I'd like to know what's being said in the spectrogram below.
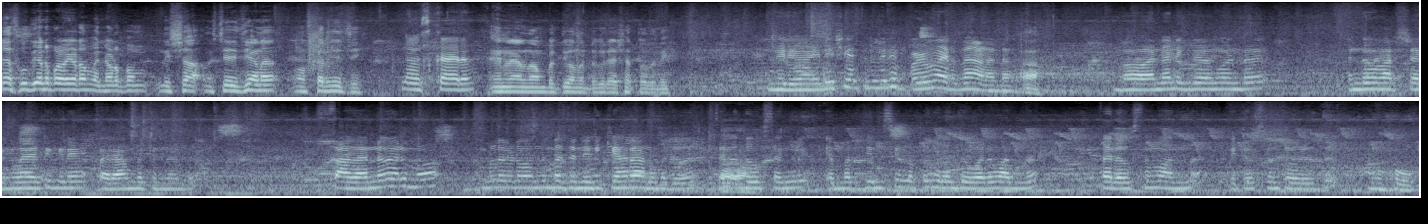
ഞാൻ സുധിയാണ് പറയണം. എന്നോടൊപ്പം നിഷ ചേച്ചിയാണ് നമസ്കാരം ചേച്ചി. നമസ്കാരം. എങ്ങനെയാണ് അമ്പലത്തിൽ വന്നിട്ട് ഗുരുക്ഷേത്രത്തിൽ ഗുരുവായൂർ ക്ഷേത്രത്തിൽ എപ്പോഴും വരുന്നതാണല്ലോ. ഭഗവാന്റെ അനുഗ്രഹം കൊണ്ട് എന്തോ വർഷങ്ങളായിട്ട് ഇങ്ങനെ വരാൻ പറ്റുന്നുണ്ട്. സാധാരണ വരുമ്പോൾ നമ്മളിവിടെ വന്ന് ഭജനിരിക്കാറാണ് പതിവ്. ചില ദിവസങ്ങളിൽ എമർജൻസി ഉള്ളപ്പോൾ ഇങ്ങനെ ഇതുപോലെ വന്ന് തലേദിവസം വന്ന് പിറ്റേ ദിവസം തൊഴുത് അങ്ങ് പോകും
